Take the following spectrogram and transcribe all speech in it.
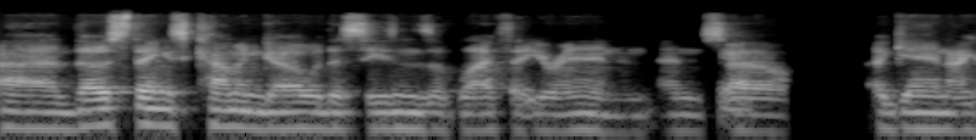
Uh, those things come and go with the seasons of life that you're in, and, and so again, I,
